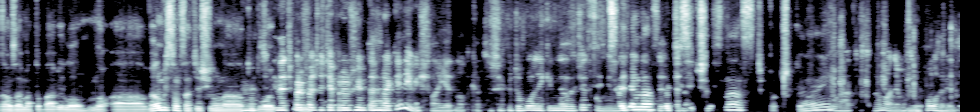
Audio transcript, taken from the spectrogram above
Naozaj ma to bavilo. No a veľmi som sa tešil na tú dvojku. Ináč, prepáč, že ťa preruším, tá hra kedy vyšla jednotka? To, si, to bolo niekedy na začiatku. 17, 2016, počkaj. Uha, to sa normálne musím pozrieť,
